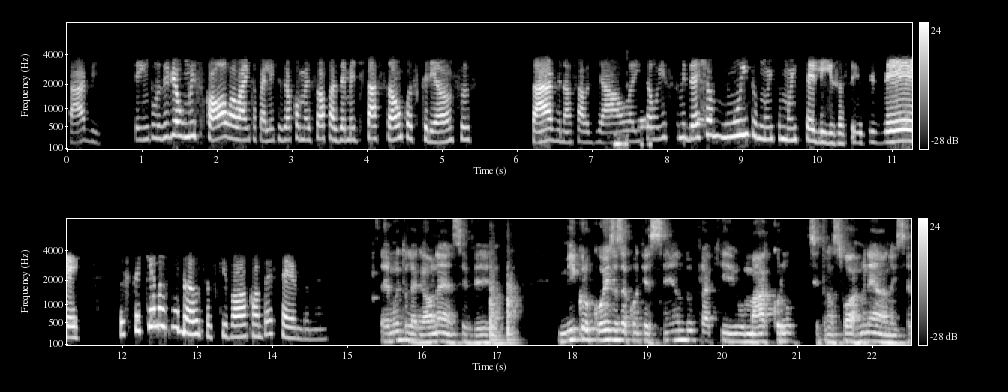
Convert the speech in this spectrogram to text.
sabe? Tem inclusive uma escola lá em Capelinha que já começou a fazer meditação com as crianças sabe, na sala de aula. Então isso me deixa muito, muito, muito feliz, assim, de ver essas pequenas mudanças que vão acontecendo, né? É muito legal, né? Você vê micro coisas acontecendo para que o macro se transforme, né, Ana? Isso é,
